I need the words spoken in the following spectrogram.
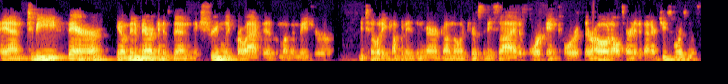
And to be fair, you know, MidAmerican has been extremely proactive among the major utility companies in America on the electricity side, of working toward their own alternative energy sources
